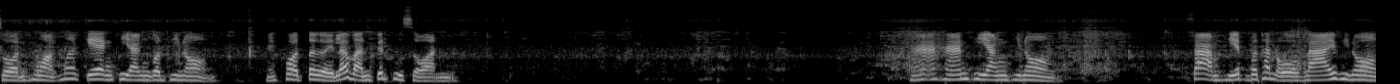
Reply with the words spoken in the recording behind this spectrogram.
สอนหวกเมื่อแกงเที่ยงก่อนพี่น้องให้พ่อเตยแล้วบันเป็นผู้สอนหาอาหารเที่ยงพี่น้องสามเฮ็ดบ่ท่านออกร้ายพี่น้อง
